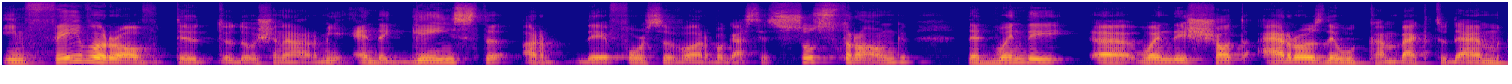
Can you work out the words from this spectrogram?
in favor of the Theodosian army and against our, the force of Arbogast. So strong that when they uh, when they shot arrows, they would come back to them.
